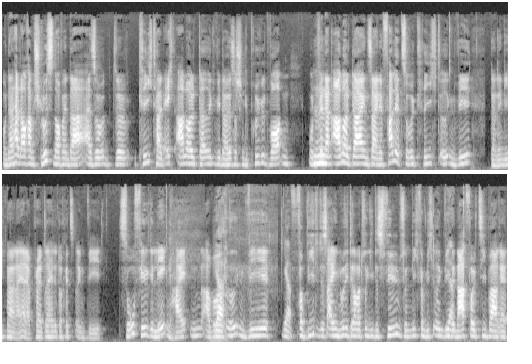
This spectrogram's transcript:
Und dann halt auch am Schluss noch, wenn da, also da kriecht halt echt Arnold da irgendwie, da ist er schon geprügelt worden. Und mhm. wenn dann Arnold da in seine Falle zurückkriecht irgendwie, dann denke ich mir, naja, der Predator hätte doch jetzt irgendwie so viel Gelegenheiten, aber ja. irgendwie ja. verbietet es eigentlich nur die Dramaturgie des Films und nicht für mich irgendwie ja. eine nachvollziehbare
